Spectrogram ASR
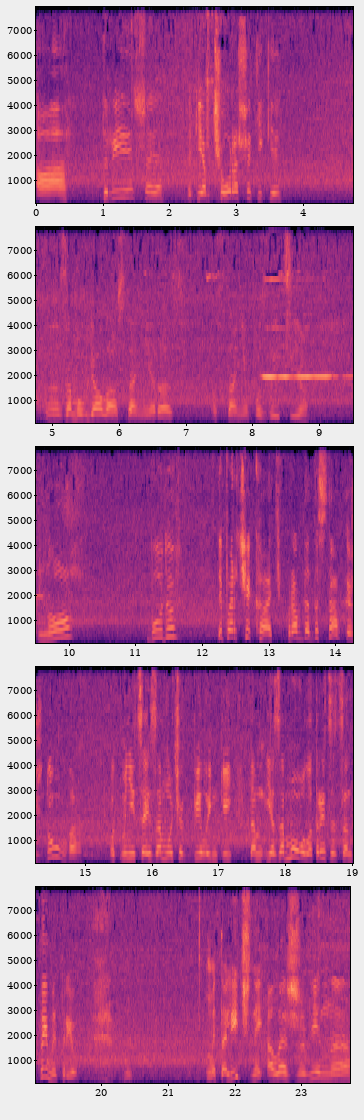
а три ще, так я вчора ще тільки е, замовляла останній раз, останню позицію. Ну, буду тепер чекати. Правда, доставка ж довга. От мені цей замочок біленький, там я замовила 30 сантиметрів металічний, але ж він е,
